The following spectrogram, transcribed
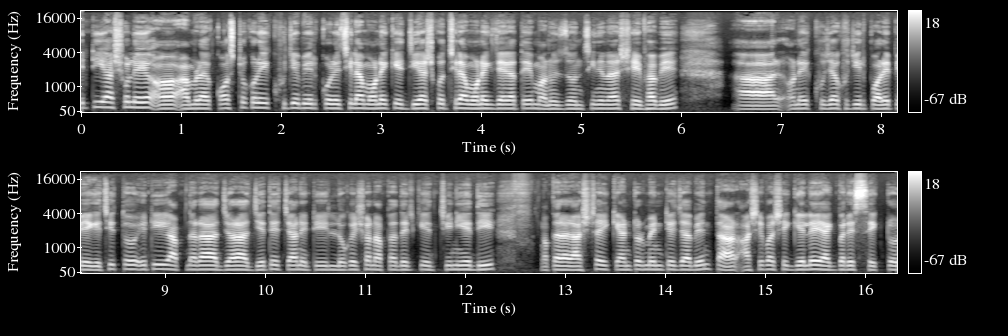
এটি আসলে আমরা কষ্ট করে খুঁজে বের করেছিলাম, অনেকে জিজ্ঞাসা করছিলাম, অনেক জায়গাতে মানুষজন চিনে না সেভাবে, আর অনেক খোঁজাখুঁজির পরে পেয়ে গেছি। তো এটি আপনারা যারা যেতে চান এটির লোকেশন আপনাদেরকে চিনিয়ে দিই। আপনারা রাজশাহী ক্যান্টনমেন্টে যাবেন, তার আশেপাশে গেলে একবারে সেক্টর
